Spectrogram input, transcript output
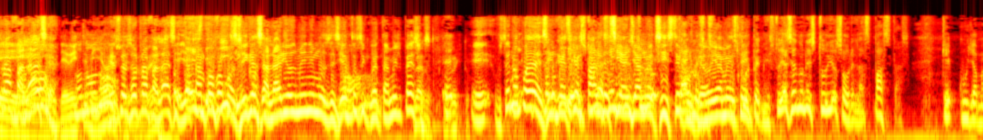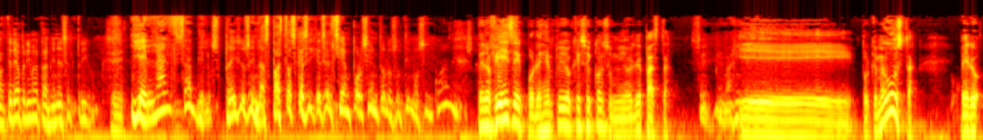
otra falacia. de 20 No, no, no. millones. Eso es otra falacia. Ya tampoco difícil consiguen salarios mínimos de No. 150 mil pesos. Claro, correcto. Eh, usted no puede decir que es que el pan de haciendo 100 un ya no existe Carlos, porque obviamente... Discúlpeme, estoy haciendo un estudio sobre las pastas, que, cuya materia prima también es el trigo. Y el alza de los precios en las pastas casi que es el 100% en los últimos cinco años. Pero fíjese, por ejemplo, yo que soy consumidor de pasta, Sí, me imagino. y porque me gusta, pero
